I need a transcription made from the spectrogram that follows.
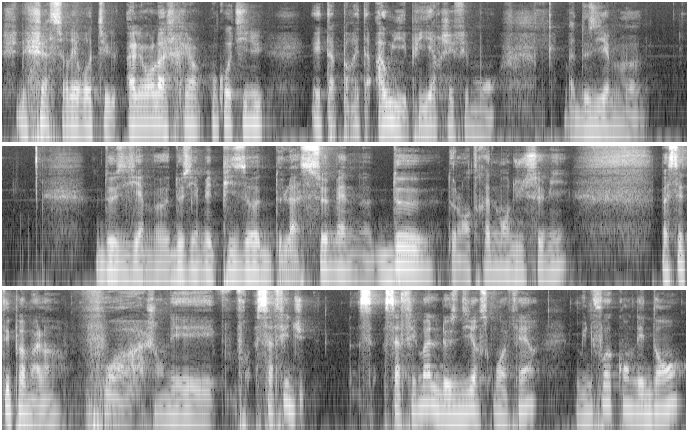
je suis déjà sur les rotules. Allez, on lâche rien, on continue. Étape par étape. Ah oui, et puis hier, j'ai fait mon ma deuxième, euh, deuxième, deuxième épisode de la semaine 2 de l'entraînement du semi. Bah, C'était pas mal. Hein. J'en ai. Ça fait, du... ça fait mal de se dire ce qu'on va faire. Mais une fois qu'on est dans,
